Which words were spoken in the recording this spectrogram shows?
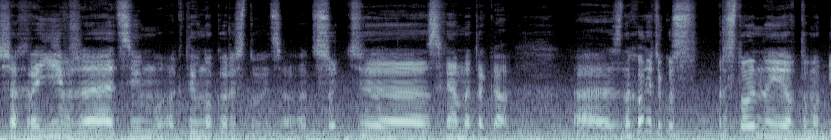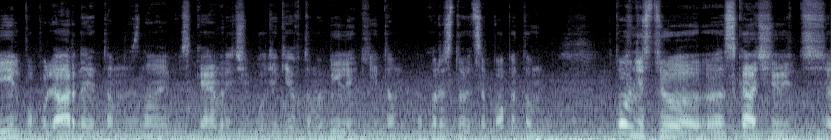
шахраї вже цим активно користуються. Суть е, схеми така. Е, Знаходять якийсь пристойний автомобіль, популярний, там, не знаю, якийсь Camry чи будь-який автомобіль, який там користується попитом повністю е, скачують е,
